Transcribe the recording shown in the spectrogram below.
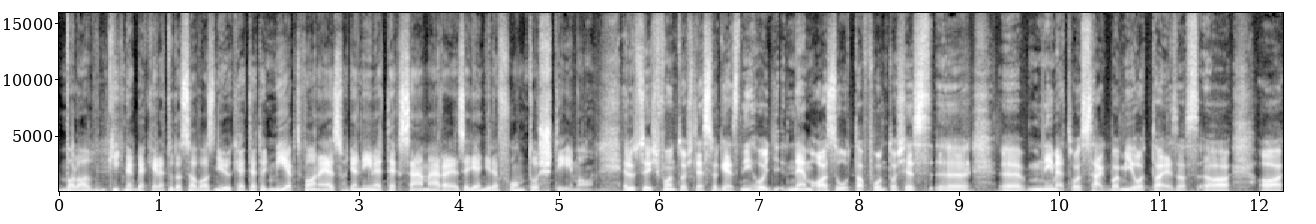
valakiknek be kellett oda szavazni őket. Tehát, hogy miért van ez, hogy a németek számára ez egy ennyire fontos téma? Először is fontos leszögezni, hogy nem azóta fontos ez ö, ö, Németországban, mióta ez a, a, a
